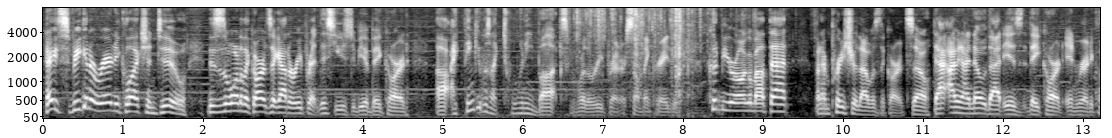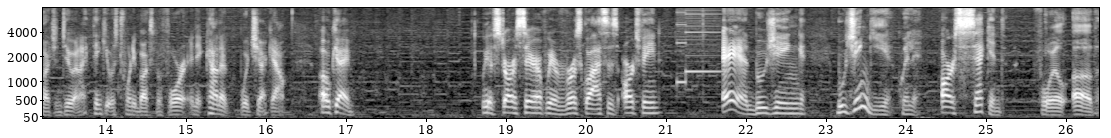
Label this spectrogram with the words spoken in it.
Hey, speaking of Rarity Collection, too, this is one of the cards I got to reprint. This used to be a big card. Uh, I think it was like 20 bucks before the reprint or something crazy. Could be wrong about that but I'm pretty sure that was the card. So that, I mean, I know that is the card in Rarity Collection too, and I think it was 20 bucks before, and it kind of would check out. Okay. We have Star Seraph, we have Reverse Glasses, Archfiend, and Bujing, Bujingi Quilin, our second foil of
